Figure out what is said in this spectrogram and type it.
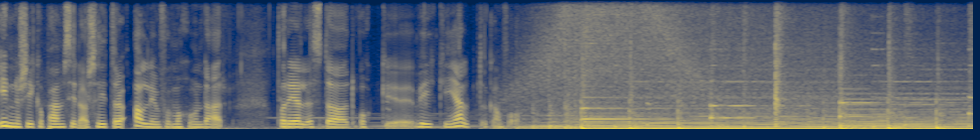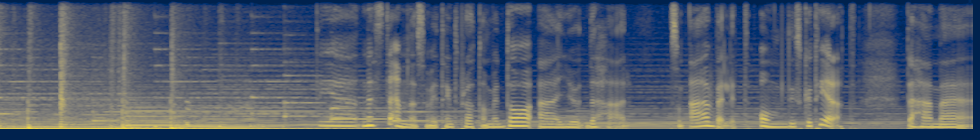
In och kika på hemsidan så hittar du all information där vad det gäller stöd och eh, vilken hjälp du kan få. Nästa ämne som vi tänkte prata om idag är ju det här som är väldigt omdiskuterat. Det här med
